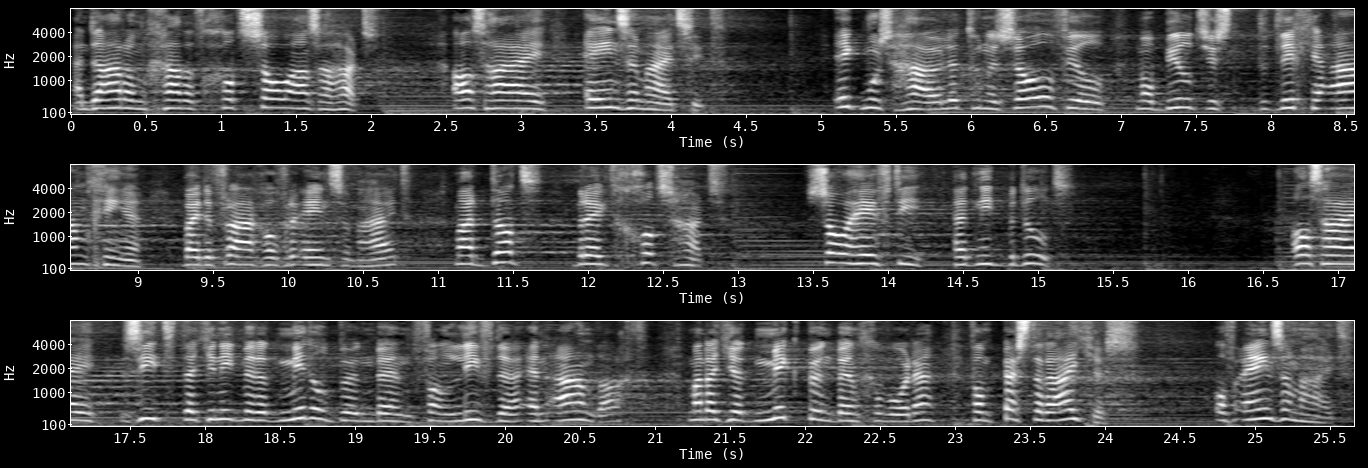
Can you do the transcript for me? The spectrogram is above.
En daarom gaat het God zo aan zijn hart. Als hij eenzaamheid ziet. Ik moest huilen toen er zoveel mobieltjes het lichtje aangingen bij de vraag over eenzaamheid. Maar dat breekt Gods hart. Zo heeft hij het niet bedoeld. Als hij ziet dat je niet meer het middelpunt bent van liefde en aandacht, maar dat je het mikpunt bent geworden van pesterijtjes of eenzaamheid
